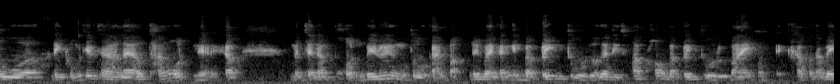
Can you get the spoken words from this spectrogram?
ตัวในกลุ่มเทพัฒนาแล้วทั้งหมดเนี่ยนะครับมันจะนำผลไปเรื่องตัวการปรับนโยบายการเงินแบบเร่งตัวหรือว่าการดึงสภาพคล่องแบบเร่งตัวหรือไม่นะครับก็ทำให้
